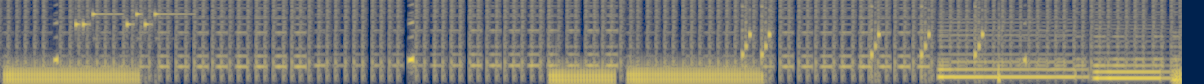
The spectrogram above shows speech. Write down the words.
Thank you.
